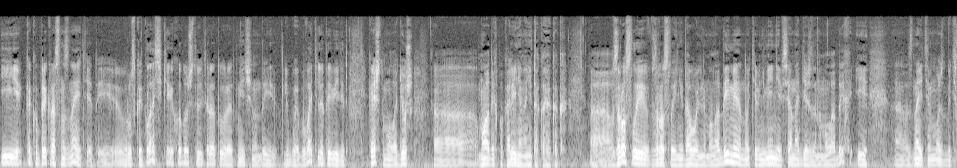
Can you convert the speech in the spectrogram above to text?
И, как вы прекрасно знаете, это и в русской классике художественной литературы отмечено, да и любой обыватель это видит. Конечно, молодежь э, молодых поколений, она не такая, как э, взрослые. Взрослые недовольны молодыми, но, тем не менее, вся надежда на молодых. И, э, знаете, может быть,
